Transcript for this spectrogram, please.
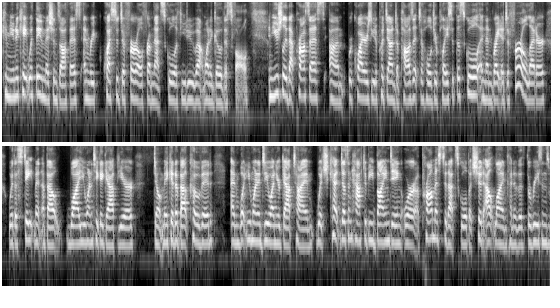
communicate with the admissions office and request a deferral from that school if you do not want to go this fall. And usually that process um, requires you to put down a deposit to hold your place at the school and then write a deferral letter with a statement about why you want to take a gap year. Don't make it about COVID and what you want to do on your gap time, which can, doesn't have to be binding or a promise to that school, but should outline kind of the, the reasons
